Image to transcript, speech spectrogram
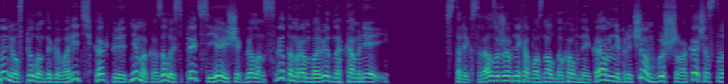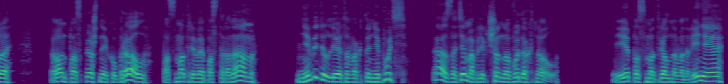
но не успел он договорить, как перед ним оказалось пять сияющих белым светом ромбовидных камней. Старик сразу же в них опознал духовные камни, причем высшего качества. Он поспешно их убрал, посматривая по сторонам, не видел ли этого кто-нибудь, а затем облегченно выдохнул. И посмотрел на Ван Линя,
